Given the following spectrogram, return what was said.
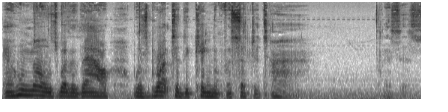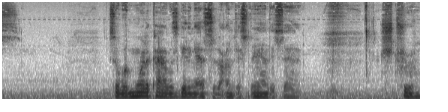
And who knows whether thou was brought to the kingdom for such a time witnesses. So what Mordecai was getting Esther to understand is that it's true.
